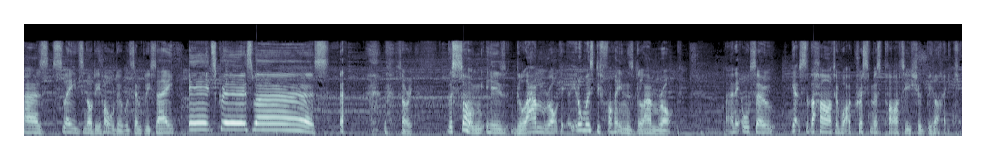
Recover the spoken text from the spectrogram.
as Slade's Noddy Holder would simply say, It's Christmas! Sorry. The song is glam rock. It, almost defines glam rock. And it also gets to the heart of what a Christmas party should be like.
